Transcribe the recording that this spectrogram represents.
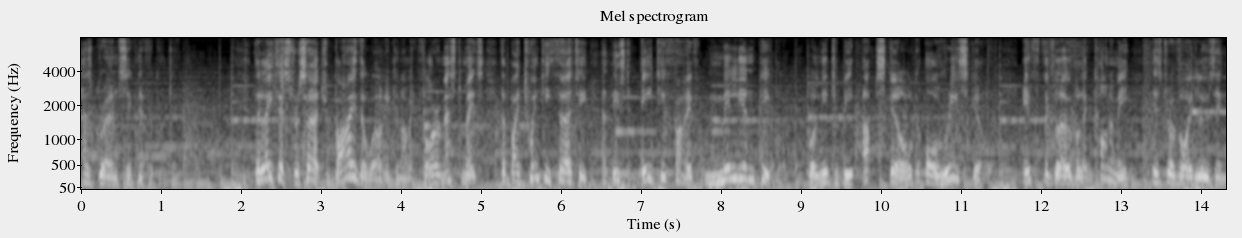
has grown significantly. The latest research by the World Economic Forum estimates that by 2030, at least 85 million people will need to be upskilled or reskilled if the global economy is to avoid losing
